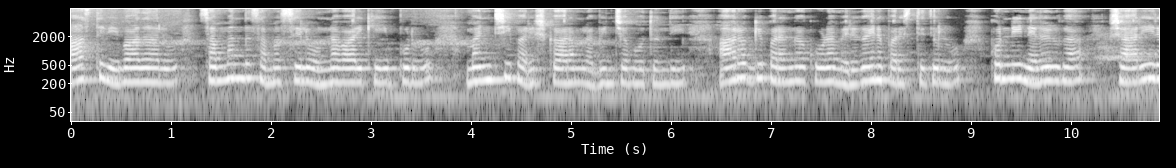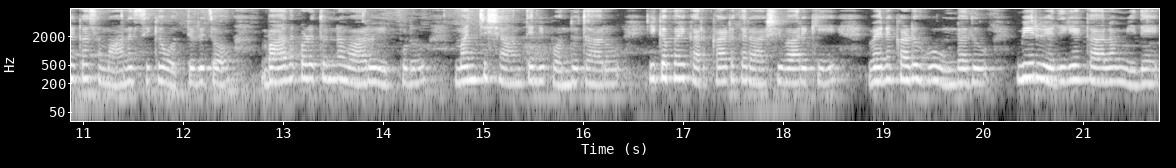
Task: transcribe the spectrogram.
ఆస్తి వివాదాలు సంబంధ సమస్యలు ఉన్నవారికి ఇప్పుడు మంచి పరిష్కారం లభించబోతుంది. ఆరోగ్యపరంగా కూడా మెరుగైన పరిస్థితులు కొన్ని నెలలుగా శారీరక మానసిక ఒత్తిడితో బాధపడుతున్న వారు ఇప్పుడు మంచి శాంతిని పొందుతారు. ఇకపై కర్కాటక రాశి వారికి వెనకడుగు ఉండదు. మీరు ఎదిగే కాలం ఇదే.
